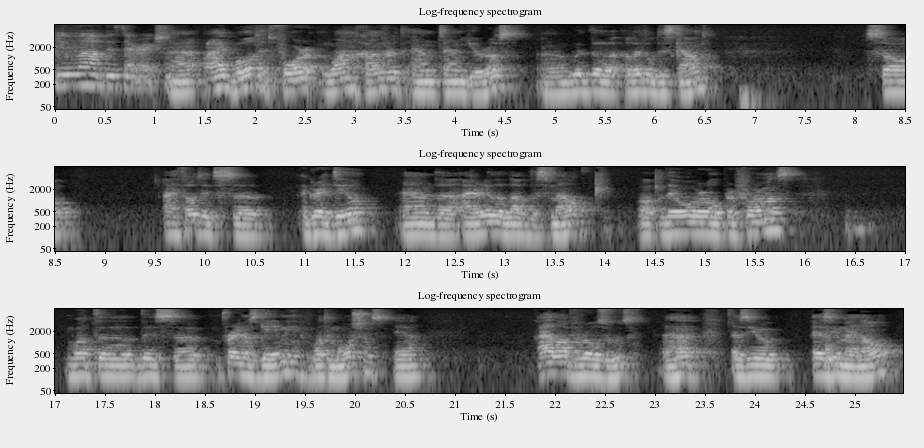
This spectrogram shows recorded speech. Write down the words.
you love this direction. Uh, I bought it for 110 euros uh, with a, little discount. So I thought it's uh, a great deal, and uh, I really love the smell, the overall performance, what this fragrance gave me, what emotions. Yeah, I love rose woods, as you as you may know.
